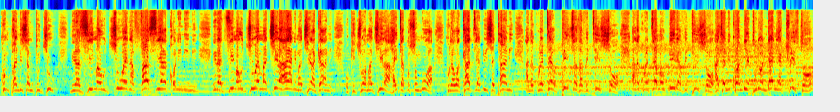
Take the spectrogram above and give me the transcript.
kumpandisha mtu juu. Ni lazima ujue nafasi yako ni nini, ni lazima ujue majira haya ni majira gani. Ukijua majira haitakusumbua. Kuna wakati adui shetani anakuletea picha za vitisho, anakuletea mahubiri ya vitisho. Acha nikwambie, tulio ndani ya Kristo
